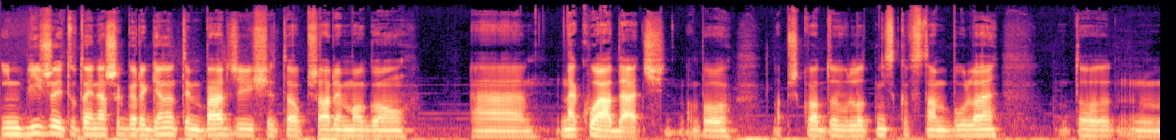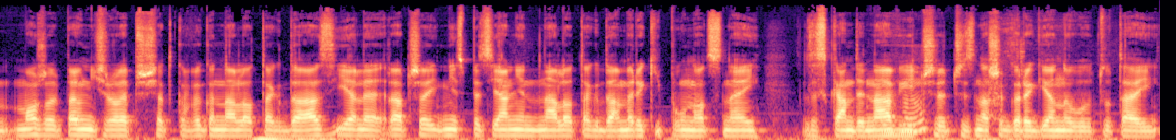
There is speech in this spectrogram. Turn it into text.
im bliżej tutaj naszego regionu, tym bardziej się te obszary mogą e, nakładać, no bo na przykład lotnisko w Stambule to może pełnić rolę przesiadkowego na lotach do Azji, ale raczej niespecjalnie na lotach do Ameryki Północnej, ze Skandynawii, mhm. czy, czy z naszego regionu tutaj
